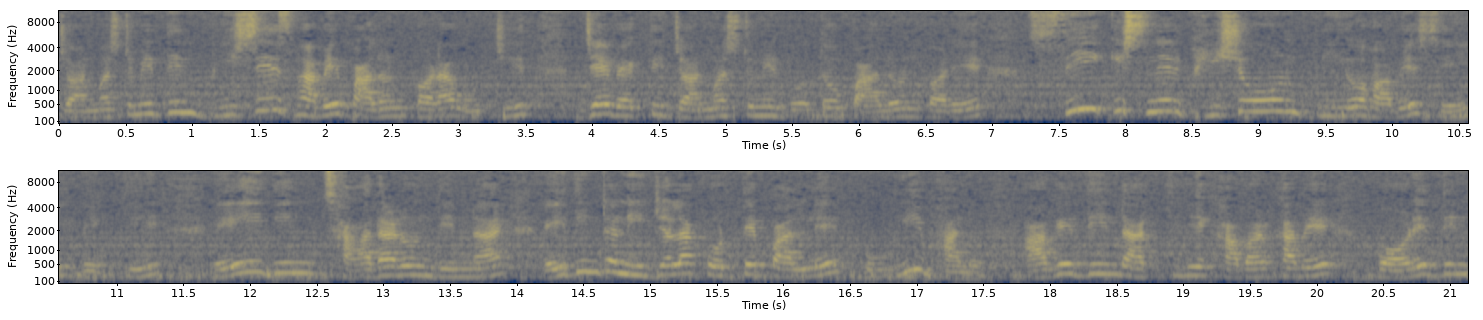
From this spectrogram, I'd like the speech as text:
জন্মাষ্টমীর দিন বিশেষভাবে পালন করা উচিত। যে ব্যক্তি জন্মাষ্টমীর ব্রত পালন করে, শ্রীকৃষ্ণের ভীষণ প্রিয় হবে সেই ব্যক্তি। এই দিন সাধারণ দিন নয়, এই দিনটা নির্জলা করতে পারলে খুবই ভালো। আগের দিন রাত্রিরে খাবার খাবে পরের দিন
